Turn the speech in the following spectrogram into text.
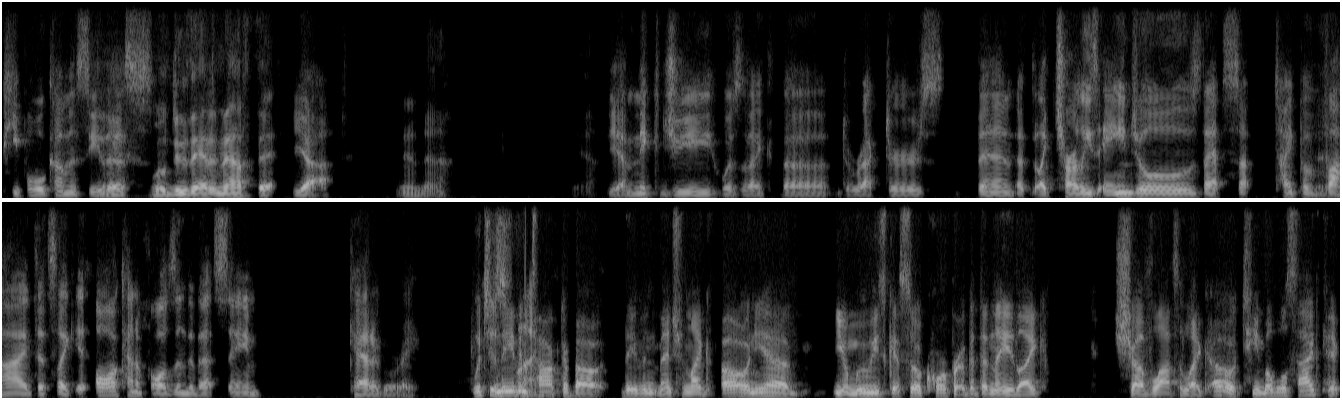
People will come and see this. We'll do that enough that, Yeah, and, uh, yeah. McG was like the directors. Then uh, like Charlie's Angels, that su- type of Yeah. vibe. That's like it all kind of falls into that same category, which is and they even fine. talked about they even mentioned like oh and yeah you know movies get so corporate but then they like shove lots of like oh t-mobile sidekick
